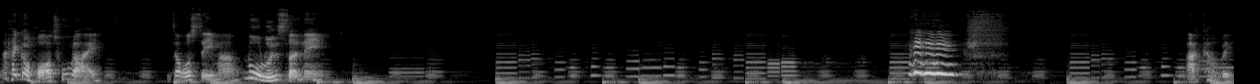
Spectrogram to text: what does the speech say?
那还敢滑出来？你知道我谁吗？洛伦神呢？啊，靠背，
